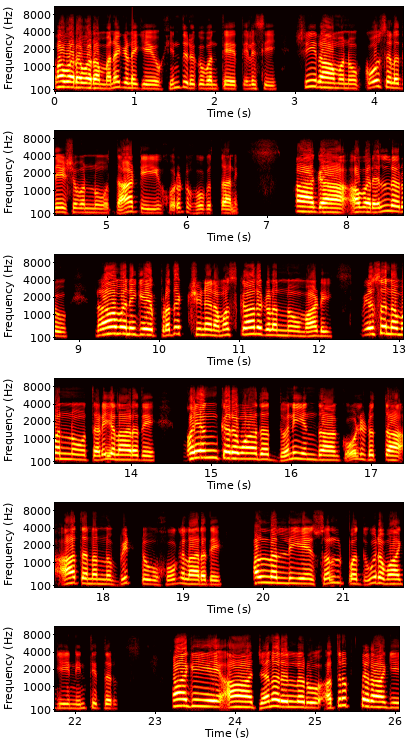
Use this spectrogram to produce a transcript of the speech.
ಅವರವರ ಮನೆಗಳಿಗೆ ಹಿಂದಿರುಗುವಂತೆ ತಿಳಿಸಿ ಶ್ರೀರಾಮನು ಕೋಸಲ ದೇಶವನ್ನು ದಾಟಿ ಹೊರಟು ಹೋಗುತ್ತಾನೆ. ಆಗ ಅವರೆಲ್ಲರೂ ರಾಮನಿಗೆ ಪ್ರದಕ್ಷಿಣೆ ನಮಸ್ಕಾರಗಳನ್ನು ಮಾಡಿ ವ್ಯಸನವನ್ನು ತಡೆಯಲಾರದೆ ಭಯಂಕರವಾದ ಧ್ವನಿಯಿಂದ ಗೋಳಿಡುತ್ತಾ ಆತನನ್ನು ಬಿಟ್ಟು ಹೋಗಲಾರದೆ ಅಲ್ಲಲ್ಲಿಯೇ ಸ್ವಲ್ಪ ದೂರವಾಗಿ ನಿಂತಿದ್ದರು. ಹಾಗೆಯೇ ಆ ಜನರೆಲ್ಲರೂ ಅತೃಪ್ತರಾಗಿ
